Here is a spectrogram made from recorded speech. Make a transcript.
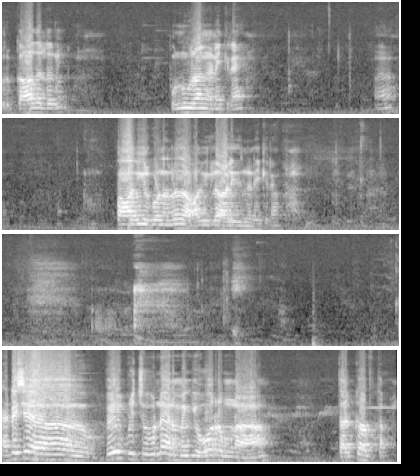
ஒரு காதலர்கள் பொண்ணுறாங்கன்னு நினைக்கிறேன். ஆ? பாவிகள் கொண்டது ஆவிகளை ஆளுதுன்னு நினைக்கிறேன். கடைசியாக பேய் பிடிச்ச உடனே நம்ம இங்கே ஓடுறோம்னா தற்காப்பு தான்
